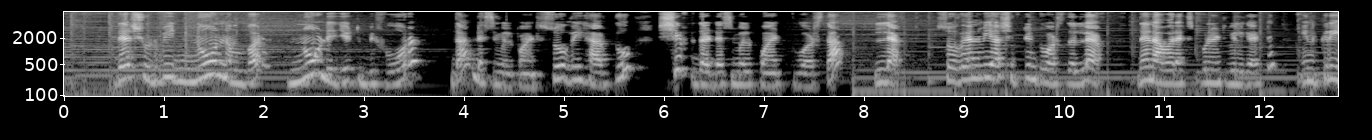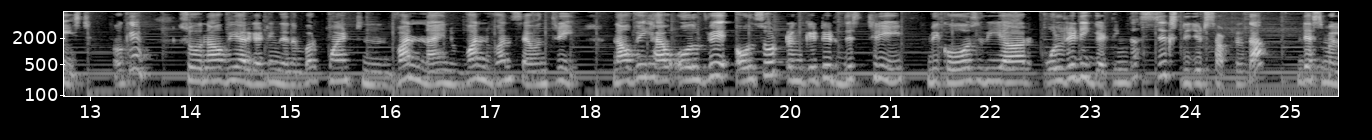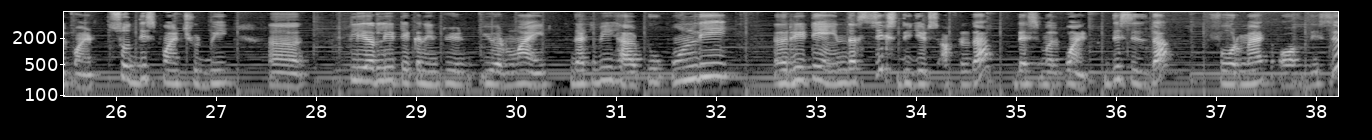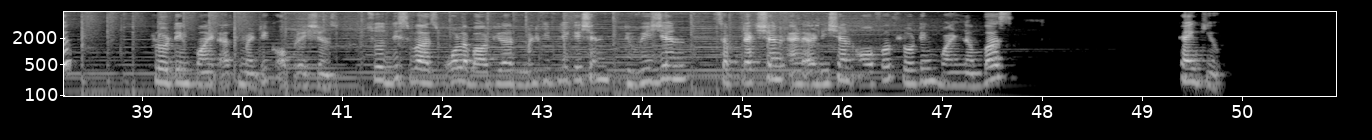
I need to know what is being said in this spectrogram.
there should be no number no digit before the decimal point. So we have to shift the decimal point towards the left. So when we are shifting towards the left then our exponent will get increased okay? So now we are getting the number 0.191173 now we have always also truncated this 3 because we are already getting the 6 digits after the decimal point. So this point should be uh, clearly taken into your mind that we have to only uh, retain the 6 digits after the decimal point. This is the format of this floating point arithmetic operations so this was all about your multiplication, division, subtraction and addition of a floating point numbers. Thank you.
